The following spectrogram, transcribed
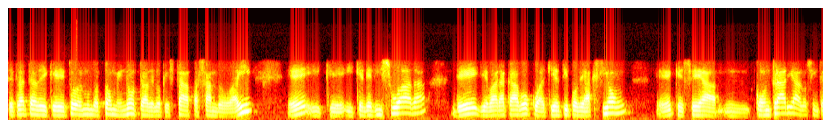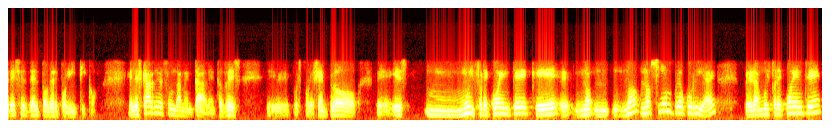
Se trata de que todo el mundo tome nota de lo que está pasando ahí ¿eh? y, que, le disuada de llevar a cabo cualquier tipo de acción ¿eh? que sea mm, contraria a los intereses del poder político. El escarnio es fundamental. Entonces, eh, pues por ejemplo, es muy frecuente que eh, no, no, no siempre ocurría, ¿eh? pero era muy frecuente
